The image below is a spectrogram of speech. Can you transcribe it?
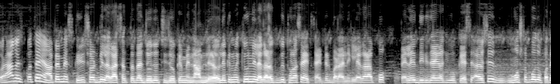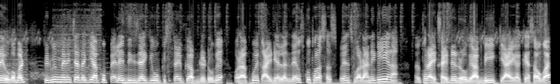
और हाँ गैस पता है, यहाँ पे मैं स्क्रीनशॉट भी लगा सकता था जो जो चीज़ों के मैं नाम ले रहा हूँ, लेकिन मैं क्यों नहीं लगा रहा क्योंकि थोड़ा सा एक्साइटेड बढ़ाने के लिए। अगर आपको पहले ही दिख जाएगा कि वो कैसे ऐसे मोस्ट ऑफ़ को तो पता ही होगा बट फिर भी मैं नहीं चाहता कि आपको पहले ही दिख जाए कि वो किस टाइप के अपडेट हो गए और आपको एक आइडिया लग जाए उसको थोड़ा सस्पेंस बढ़ाने के लिए ना तो थोड़ा एक्साइटेड रहोगे आप भी क्या आएगा, कैसा होगा।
